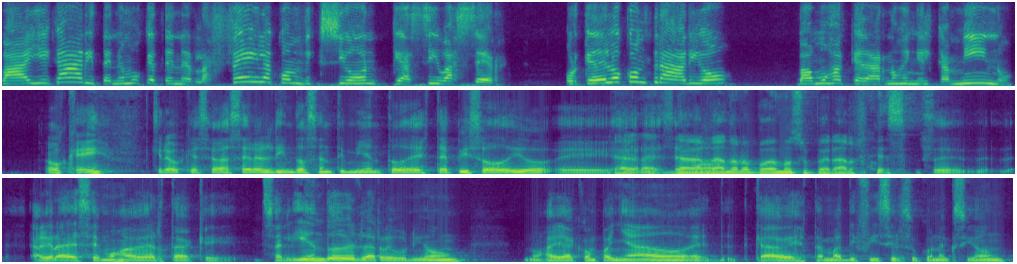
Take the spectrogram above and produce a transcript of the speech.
va a llegar y tenemos que tener la fe y la convicción que así va a ser. Porque de lo contrario, vamos a quedarnos en el camino. Ok, creo que ese va a ser el lindo sentimiento de este episodio. Eh, de, verdad no lo podemos superar. agradecemos a Berta que saliendo de la reunión nos haya acompañado. Eh, cada vez está más difícil su conexión.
